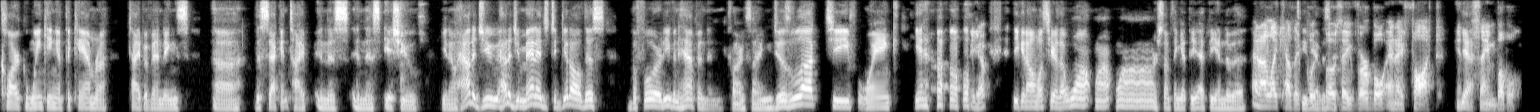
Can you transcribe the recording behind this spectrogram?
Clark winking at the camera type of endings. Uh, the second type in this in this issue. You know, how did you how did you manage to get all this before it even happened? And Clark's saying, "Just luck, Chief." Wink. You know. Yep. you can almost hear the wah wah wah or something at the at the end of it. And I like how they TV put episode. both a verbal and a thought in yeah. the same bubble.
